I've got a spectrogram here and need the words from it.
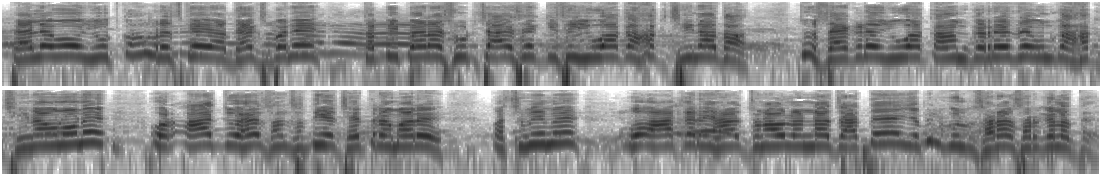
पहले वो यूथ कांग्रेस के अध्यक्ष बने तब भी पैराशूट से आए से किसी युवा का हक छीना था। जो सैकड़े युवा काम कर रहे थे उनका हक छीना उन्होंने। और आज जो है संसदीय क्षेत्र हमारे पश्चिमी में वो आकर यहाँ चुनाव लड़ना चाहते हैं। ये बिल्कुल सरासर गलत है।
